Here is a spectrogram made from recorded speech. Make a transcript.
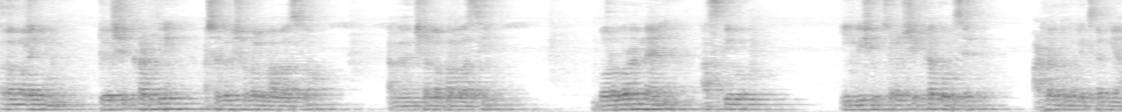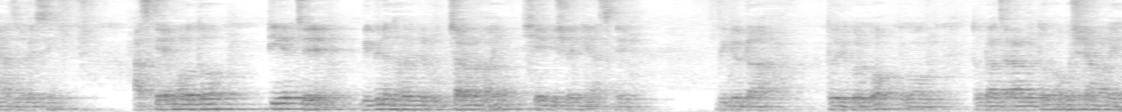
আসসালামু আলাইকুম। প্রিয় শিক্ষার্থী, আশা করি সকলে ভালো আছো। আমি ইনশাল্লাহ ভালো আছি। বরাবরের ন্যায় আজকেও ইংলিশ উচ্চারণ শিক্ষা করছে আঠারোতম লেকচার নিয়ে হাজির হয়েছি। আজকে মূলত টি এর যে বিভিন্ন ধরনের উচ্চারণ হয়, সেই বিষয় নিয়ে আজকে ভিডিওটা তৈরি করব এবং তোমরা যারা নতুন, অবশ্যই আমার এই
